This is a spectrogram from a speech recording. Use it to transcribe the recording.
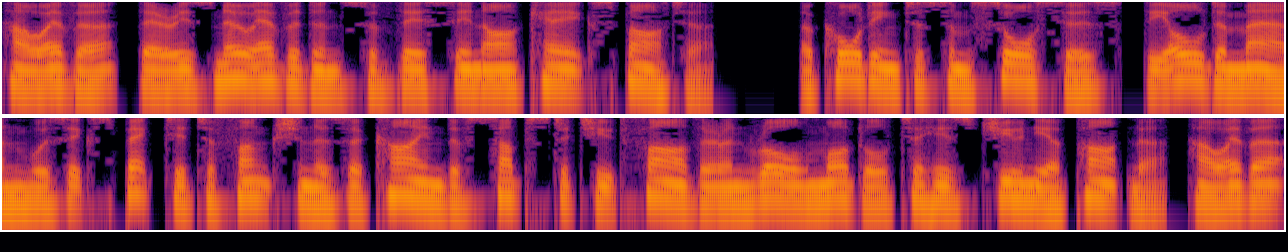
However, there is no evidence of this in archaic Sparta. According to some sources, the older man was expected to function as a kind of substitute father and role model to his junior partner, however,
